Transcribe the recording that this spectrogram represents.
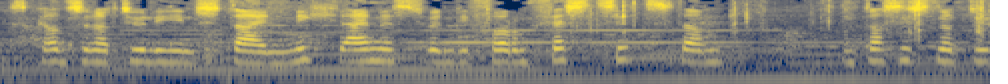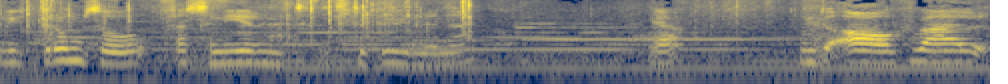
Das Ganze natürlich in Stein nicht. Eines, wenn die Form fest sitzt, dann. Und das ist natürlich drum so faszinierend auf der Bühne. Ne? Ja. Und auch, weil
